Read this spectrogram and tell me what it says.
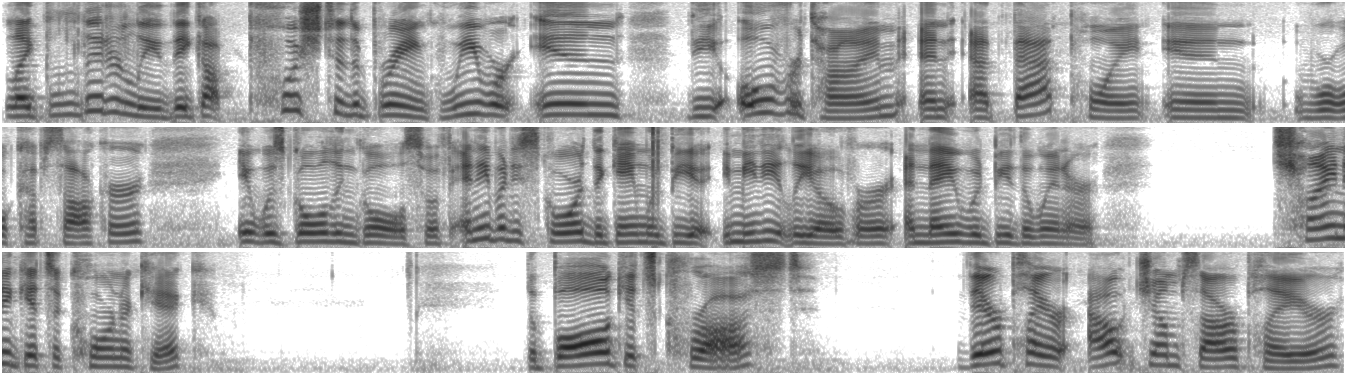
Like literally, they got pushed to the brink. We were in the overtime, and at that point in World Cup soccer, it was golden goal. So if anybody scored, the game would be immediately over, and they would be the winner. China gets a corner kick. The ball gets crossed. Their player out jumps our player,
